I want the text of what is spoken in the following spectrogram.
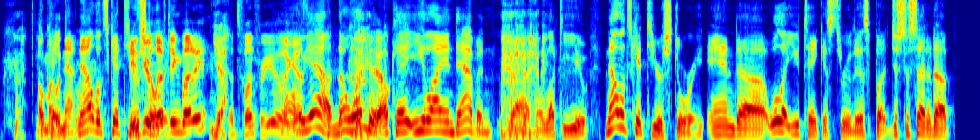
He's Okay, now, now let's get to He's your your lifting buddy. Yeah. that's fun for you, I Oh guess. yeah, no wonder. Yeah. Okay, Eli and Davin. Yeah, well, lucky you. Now let's get to your story, and uh, we'll let you take us through this. But just to set it up,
